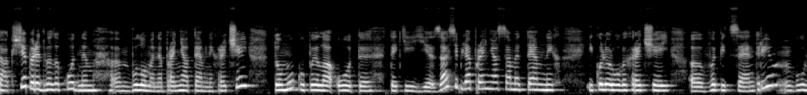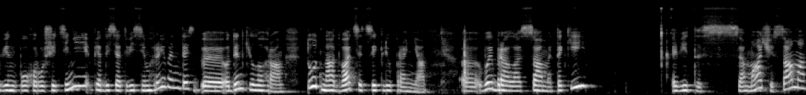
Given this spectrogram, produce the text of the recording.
Так, ще перед Великоднем ем, було мене прання темних речей, тому купила от е, такий засіб для прання саме темних і кольорових речей е, в епіцентрі. Був він по хорошій ціні 58 гривень, десь 1 кілограм. Тут на 20 циклів прання. Е, Вибрала саме такий. Від сама чи сама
